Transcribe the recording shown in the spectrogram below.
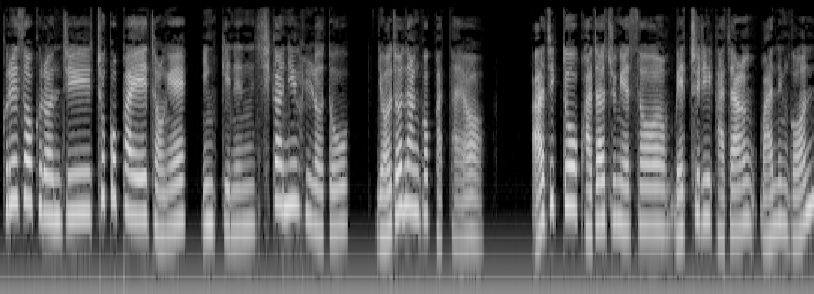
그래서 그런지 초코파이의 정의 인기는 시간이 흘러도 여전한 것 같아요. 아직도 과자 중에서 매출이 가장 많은 건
